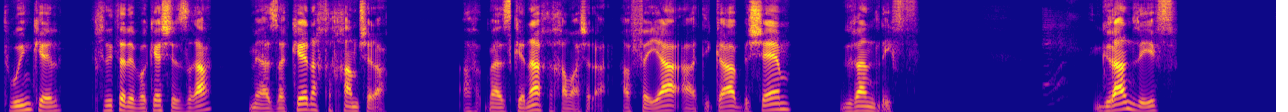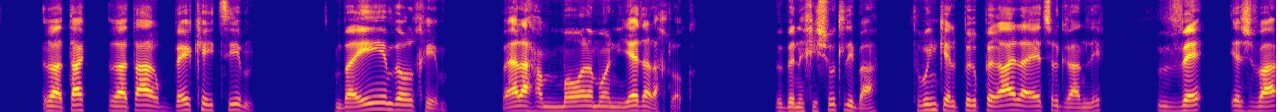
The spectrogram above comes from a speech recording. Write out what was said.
טווינקל החליטה לבקש עזרה מהזקן החכם שלה, מהזקנה החכמה שלה, הפייה העתיקה בשם גרנדליף. גרנדליף ראתה, ראתה הרבה קיצים, באים והולכים, והיה לה המון המון ידע לחלוק. ובנחישות ליבה, טווינקל פרפרה אל העץ של גרנדליף, וישבה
